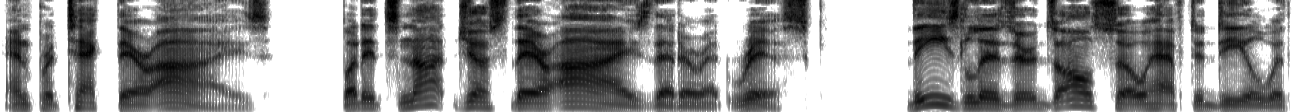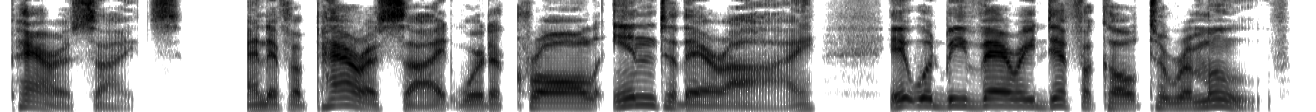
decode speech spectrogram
and protect their eyes. But it's not just their eyes that are at risk. These lizards also have to deal with parasites. And if a parasite were to crawl into their eye, it would be very difficult to remove.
